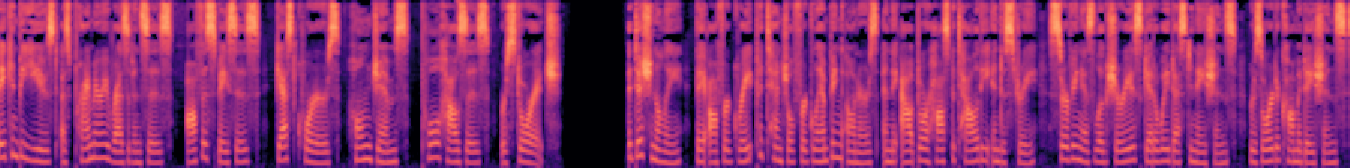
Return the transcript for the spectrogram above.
They can be used as primary residences, office spaces, guest quarters, home gyms, pool houses, or storage. Additionally, they offer great potential for glamping owners and the outdoor hospitality industry, serving as luxurious getaway destinations, resort accommodations,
